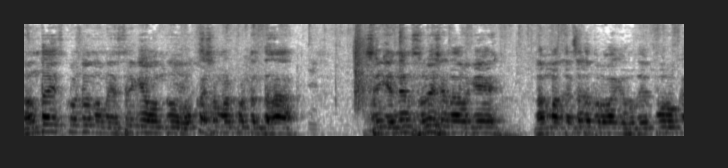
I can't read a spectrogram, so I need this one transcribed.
ನೋಂದಾಯಿಸಿಕೊಂಡು ನಮ್ಮ ಹೆಸರಿಗೆ ಒಂದು ಅವಕಾಶ ಮಾಡಿಕೊಟ್ಟಂತಹ ಶ್ರೀ ಎನ್ ಎನ್ ಸುರೇಶನ್ ಅವರಿಗೆ ನಮ್ಮ ತಂಡದ ಪರವಾಗಿ ಹೃದಯಪೂರ್ವಕ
